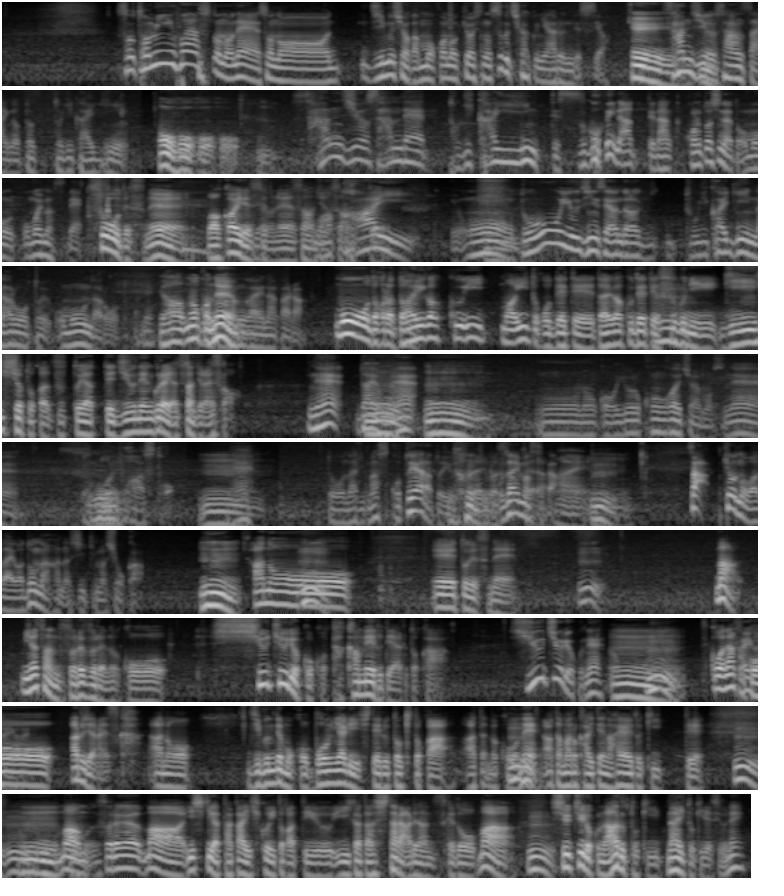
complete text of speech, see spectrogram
そう都民ファーストのね、その事務所がもうこの教室のすぐ近くにあるんですよ。へえ三十うん三歳の都都議会議員。ほうほうほうほう、うん三十三で都議会議員ってすごいなってなんかこの年だと思う思いますね。そうですね。若いですよね33って。若い、うん、どういう人生やんだら都議会議員になろうと思うんだろうとかね。いやなんかね考えながら。もうだから大学いい,、まあ、いいとこ出て大学出てうんすぐに議員秘書とかずっとやって10年ぐらいやってたんじゃないですか。ねだよね、うん、うん。うん、なんかいろいろ考えちゃいますね。都ごい。民ファースト。うんね。どうなります？ことやらという感じでございますが、はい、うん。さあ今日の話題はどんな話いきましょうか。うん、あのーえっ、とですね。うん。まあ皆さんそれぞれのこう集中力をこう高めるであるとか、集中力ね。うん。ん。こうなんかこう、はいはい。あるじゃないですか。あの自分でもこうぼんやりしてる時とか頭こうね、頭の回転が速い時ってうんうんううん。ん、まあそれがまあ意識が高い低いとかっていう言い方したらあれなんですけどまあうん。集中力のある時ない時ですよね。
